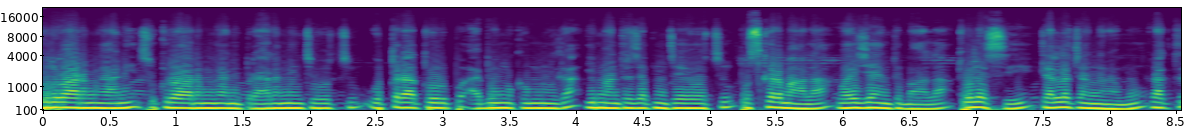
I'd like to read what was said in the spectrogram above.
గురువారం గాని శుక్రవారం గాని ప్రారంభించవచ్చు. ఉత్తర తూర్పు అభిముఖములుగా ఈ మంత్ర జపం చేయవచ్చు. పుష్కరమాల వైజయంతి మాల తులసి తెల్ల చందనము రక్త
